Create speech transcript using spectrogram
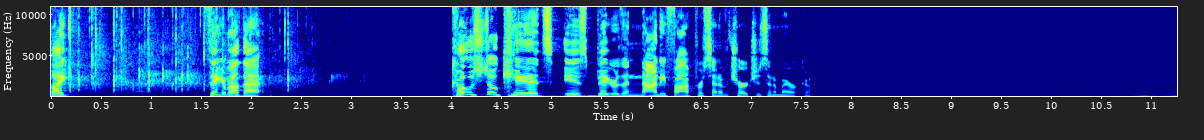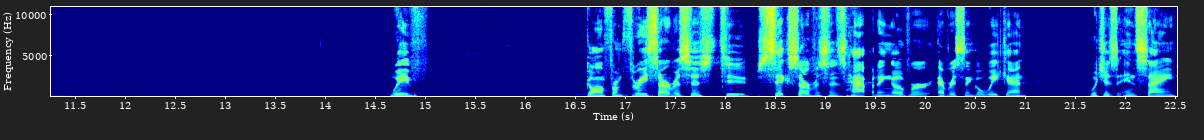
Like, think about that. Coastal Kids is bigger than 95% of churches in America. We've gone from three services to six services happening over every single weekend, which is insane.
